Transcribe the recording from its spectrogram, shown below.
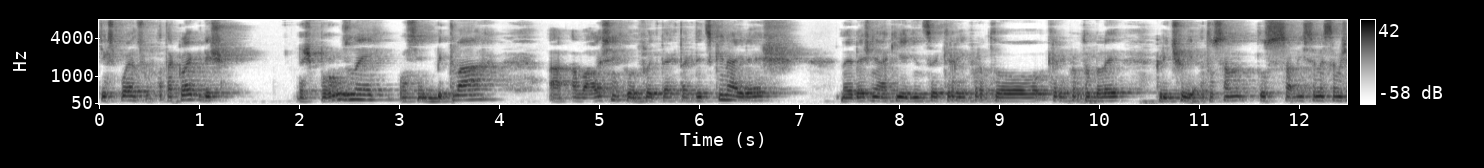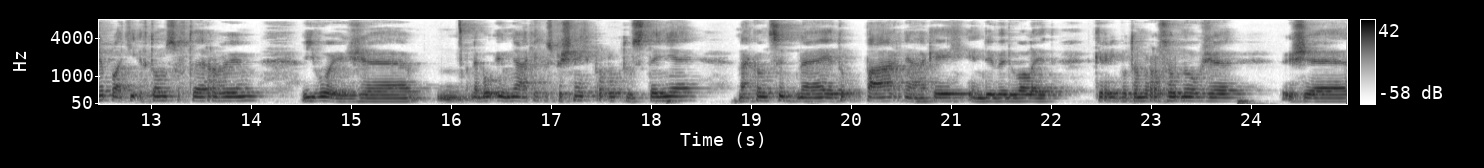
těch spojenců. A takhle, když, když po různých vlastně bitvách a, a válečných konfliktech, tak vždycky najdeš najdeš nějaký jedince, který proto, který proto byli klíčoví. A to, sam, to samé si myslím, že platí i v tom softwarovém vývoji, že, nebo i u nějakých úspěšných produktů. Stejně na konci dne je to pár nějakých individualit, který potom rozhodnou, že, že,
